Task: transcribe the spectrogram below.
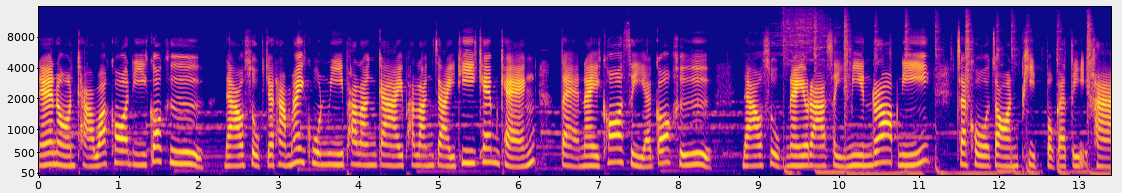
แน่นอนค่ะว่าข้อดีก็คือดาวศุกร์จะทำให้คุณมีพลังกายพลังใจที่เข้มแข็ง แต่ในข้อเสียก็คือ ดาวศุกร์ในราศีมีนรอบนี้ จะโคจรผิดปกติค่ะ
